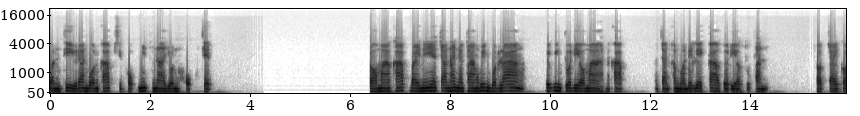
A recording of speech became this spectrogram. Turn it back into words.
วันที่อยู่ด้านบนครับสิบหกมิถุนายนหกเจ็ดต่อมาครับใบนี้อาจารย์ให้แนวทางวิ่งบนล่างเลขวิ่งตัวเดียวมานะครับ อาจารย์คำนวณได้เลขเก้าตัวเดียวทุกท่านชอบใจก็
